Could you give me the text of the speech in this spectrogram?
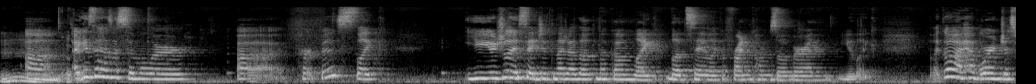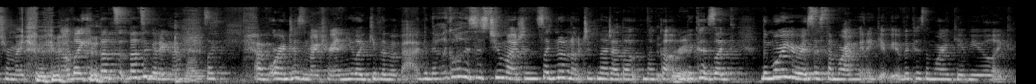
Mm, Um, okay. I guess it has a similar uh, purpose. Like you usually say "jitna jada utna kam," like let's say like a friend comes over and you like like oh I have oranges from my tree. You know, like that's that's a good example. It's like I have oranges in my tree and you like give them a bag and they're like oh this is too much and it's like no no "jitna jada utna kam," Right. because like the more you resist the more I'm gonna give you because the more I give you like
